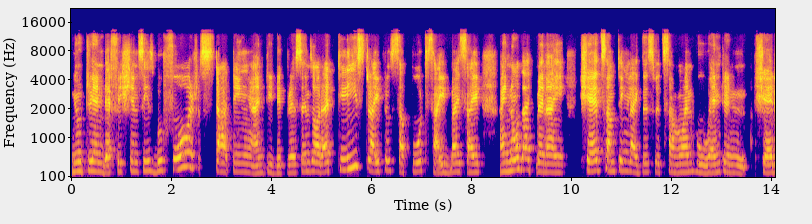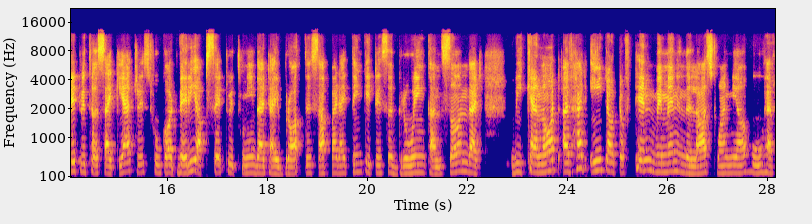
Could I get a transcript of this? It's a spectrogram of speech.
nutrient deficiencies before starting antidepressants, or at least try to support side by side. I know that when I shared something like this with someone who went and shared it with a psychiatrist who got very upset with me that I brought this up, but I think it is is a growing concern that we cannot i've had 8 out of 10 women in the last one year who have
